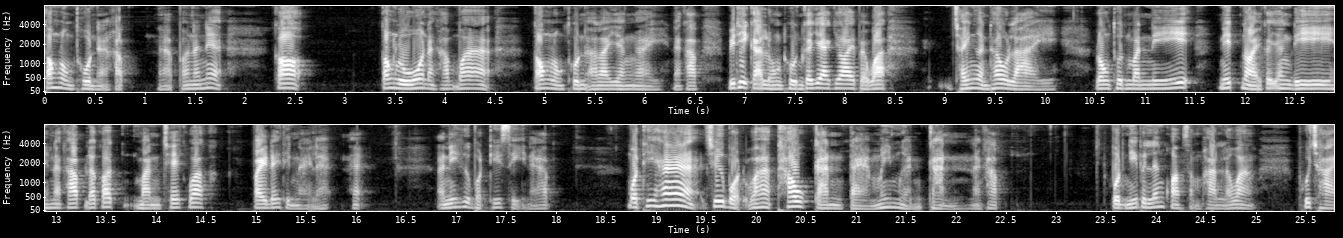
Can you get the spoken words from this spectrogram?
ต้องลงทุนนะครับนะเพราะนั้นเนี่ยก็ต้องรู้นะครับว่าต้องลงทุนอะไรยังไงนะครับ วิธีการลงทุนก็แยกย่อยไปว่าใช้เงินเท่าไหร่ ลงทุนวันนี้นิดหน่อยก็ยังดีนะครับ แล้วก็มันเช็คว่าไปได้ถึงไหนแล้วนะอันนี้คือบทที่ 4 นะครับ บทที่ 5 ชื่อบทว่าเท่ากันแต่ไม่เหมือนกันนะครับ บทนี้เป็นเรื่องความสัมพันธ์ระหว่างผู้ชาย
